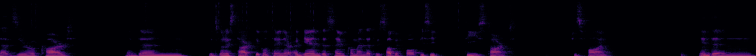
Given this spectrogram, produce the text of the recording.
that zero card, and then it's going to start the container. Again, the same command that we saw before, pct start, which is fine. And then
